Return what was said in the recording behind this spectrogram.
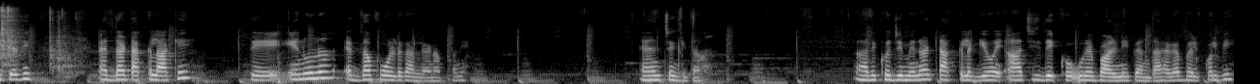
ਠੀਕ ਹੈ ਜੀ। ਐਦਾਂ ਟੱਕ ਲਾ ਕੇ ਤੇ ਇਹਨੂੰ ਨਾ ਐਦਾਂ ਫੋਲਡ ਕਰ ਲੈਣਾ ਆਪਾਂ ਨੇ। ਐਨ ਚੰਗੀ ਤਰ੍ਹਾਂ। ਆ ਦੇਖੋ, ਜਿਵੇਂ ਨਾ ਟੱਕ ਲੱਗੇ ਹੋਏ ਆ ਚੀਜ਼ ਦੇਖੋ, ਉਰੇ ਬਲ ਨਹੀਂ ਪੈਂਦਾ ਹੈਗਾ, ਬਿਲਕੁਲ ਵੀ।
